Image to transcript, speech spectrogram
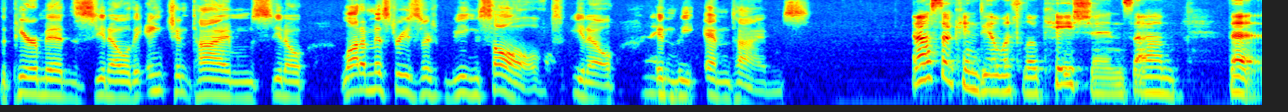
the pyramids, you know, the ancient times, you know, a lot of mysteries are being solved, you know, right. in the end times. It also can deal with locations, um, the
